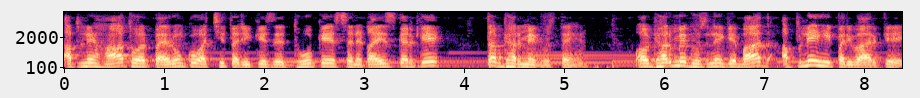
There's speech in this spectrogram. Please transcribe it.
अपने हाथ और पैरों को अच्छी तरीके से धो के सैनिटाइज करके तब घर में घुसते हैं। और घर में घुसने के बाद अपने ही परिवार के,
